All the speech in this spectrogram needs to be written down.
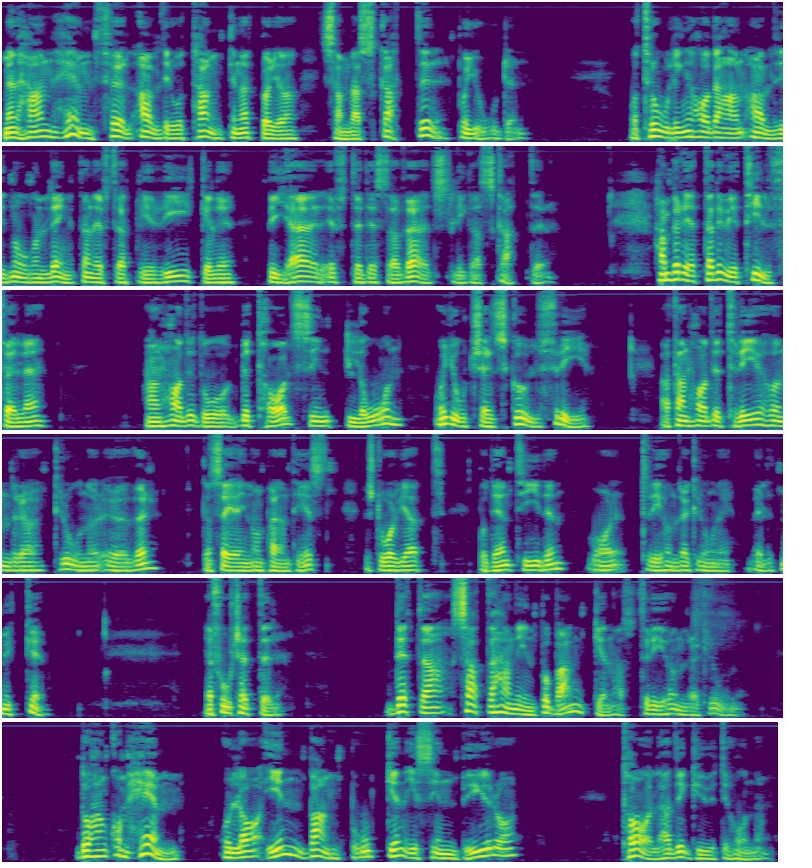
Men han hemföll aldrig åt tanken att börja samla skatter på jorden. Och troligen hade han aldrig någon längtan efter att bli rik eller begär efter dessa världsliga skatter. Han berättade vid ett tillfälle, han hade då betalt sitt lån och gjort sig skuldfri att han hade 300 kronor över, kan säga inom parentes, förstår vi att på den tiden var 300 kronor väldigt mycket. Jag fortsätter. Detta satte han in på banken, alltså 300 kronor. Då han kom hem och la in bankboken i sin byrå talade Gud till honom.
